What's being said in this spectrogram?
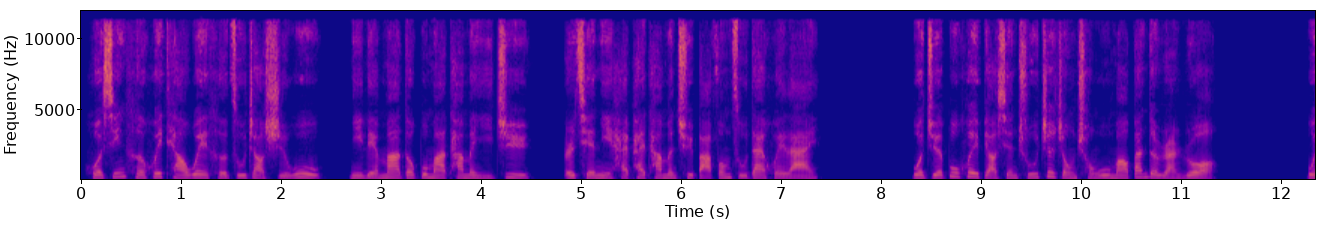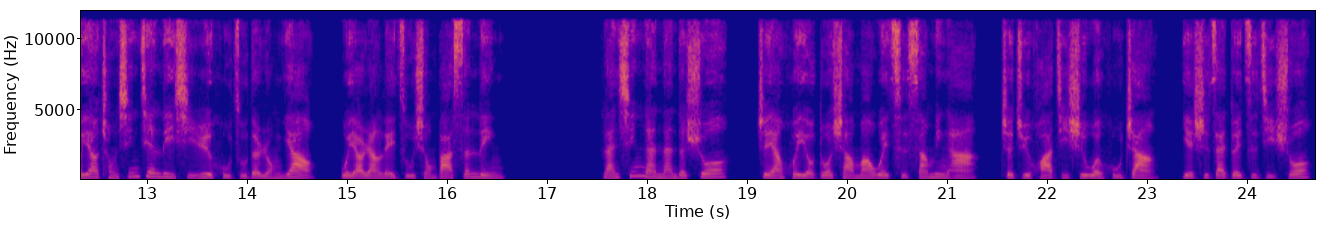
火星和灰条为何族找食物，你连骂都不骂他们一句。”而且你还派他们去把风族带回来，我绝不会表现出这种宠物猫般的软弱。我要重新建立昔日虎族的荣耀，我要让雷族雄霸森林。蓝星喃喃地说：“这样会有多少猫为此丧命啊？”这句话既是问虎掌，也是在对自己说。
